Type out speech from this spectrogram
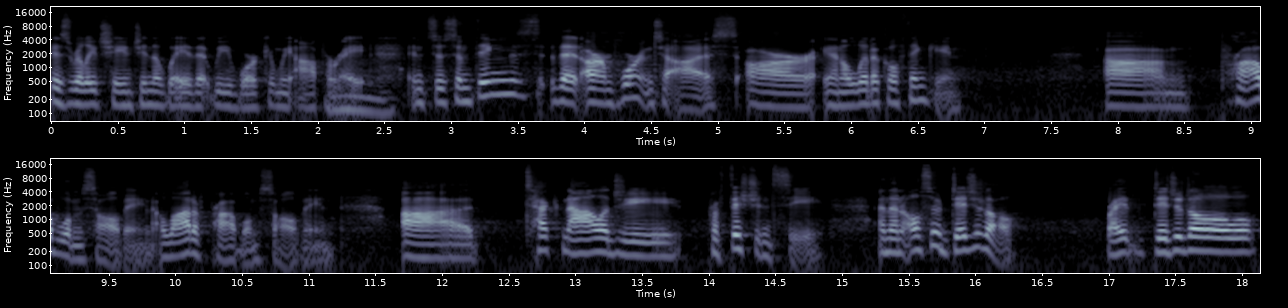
is really changing the way that we work and we operate. And so some things that are important to us are analytical thinking um, problem solving, a lot of problem solving, uh, technology proficiency, and then also digital, right? Digital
